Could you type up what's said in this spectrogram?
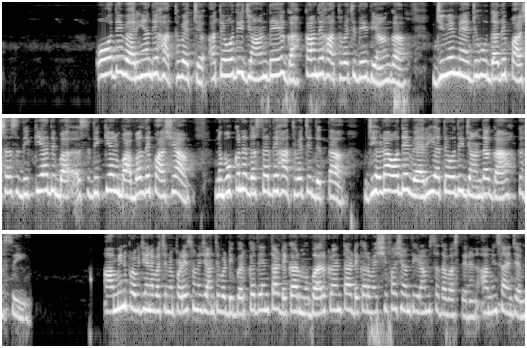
ਉਹਦੇ ਵੈਰੀਆਂ ਦੇ ਹੱਥ ਵਿੱਚ ਅਤੇ ਉਹਦੀ ਜਾਨ ਦੇ ਗਾਹਕਾਂ ਦੇ ਹੱਥ ਵਿੱਚ ਦੇ ਦਿਆਂਗਾ। ਜਿਵੇਂ ਮੈਂ ਯਹੂਦਾ ਦੇ ਪਾਸ਼ਾ ਸਦੀਕੀਆ ਦੇ ਬਾ- ਸਦੀਕੀਆ ਨੂੰ ਬਾਬਲ ਦੇ ਪਾਸ਼ਾ ਨਬੁਕਨਦਸਰ ਦੇ ਹੱਥ ਵਿੱਚ ਦਿੱਤਾ, ਜਿਹੜਾ ਉਹਦੇ ਵੈਰੀ ਅਤੇ ਉਹਦੀ ਜਾਨ ਦਾ ਗਾਹਕ ਸੀ। ਆਮੀਨ, ਪ੍ਰਭੂ ਜੀ ਨੇ ਵਚਨ ਪੜੇ ਸੁਣੇ, ਜਾਣ ਤੇ ਵੱਡੀ ਬਰਕਤ ਦੇਣ। ਤੁਹਾਡੇ ਘਰ ਮੁਬਾਰਕ ਰਹਿਣ, ਤੁਹਾਡੇ ਘਰ ਵਿੱਚ ਸ਼ਿਫਾ ਸ਼ਾਂਤੀ, ਰਾਮ ਸਦਾ ਵਸਦੇ ਰਹਿਣ। ਆਮੀਨ ਸਾਈਂ ਜੈਮ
